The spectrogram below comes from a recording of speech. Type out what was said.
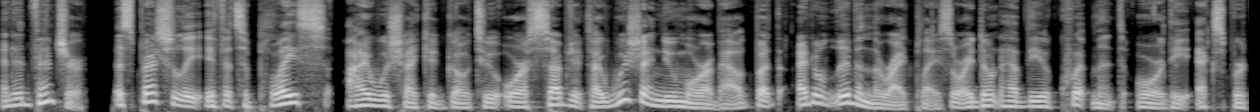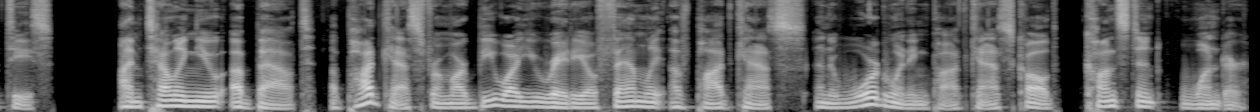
an adventure, especially if it's a place I wish I could go to or a subject I wish I knew more about, but I don't live in the right place or I don't have the equipment or the expertise. I'm telling you about a podcast from our BYU Radio family of podcasts, an award winning podcast called Constant Wonder.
